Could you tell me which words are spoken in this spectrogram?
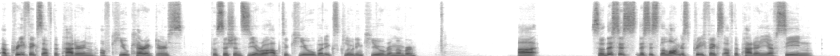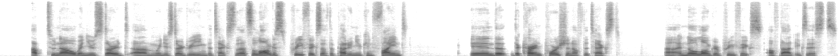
a prefix of the pattern of q characters, position 0 up to q, but excluding q, remember? Uh, so this is, this is the longest prefix of the pattern you have seen up to now when you start um, when you start reading the text. So that's the longest prefix of the pattern you can find in the, the current portion of the text, uh, and no longer prefix of that exists.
